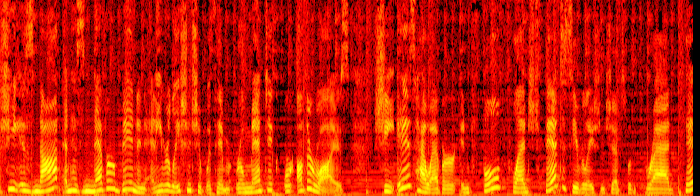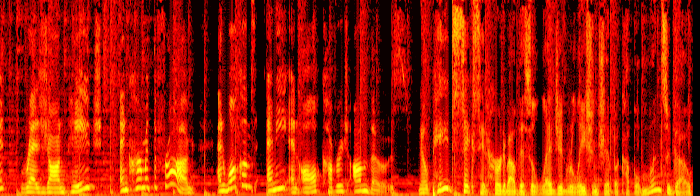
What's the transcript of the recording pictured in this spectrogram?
She is not and has never been in any relationship with him, romantic or otherwise. She is, however, in full fledged fantasy relationships with Brad Pitt, Regé-Jean Page, and Kermit the Frog, and welcomes any and all coverage on those. Now, Page Six had heard about this alleged relationship a couple months ago,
